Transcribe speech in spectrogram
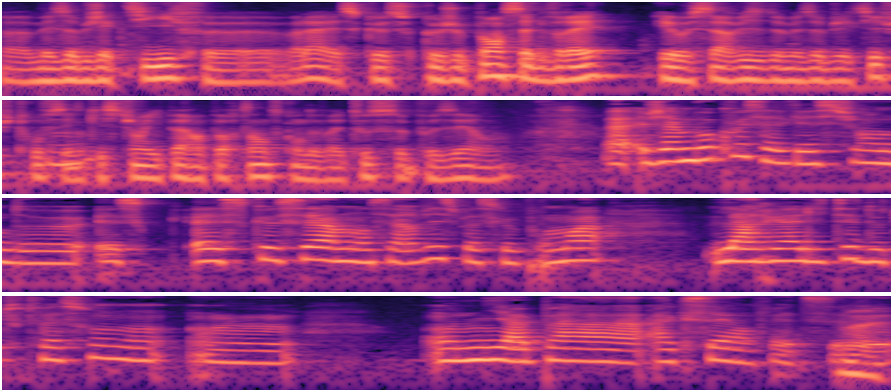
euh, mes objectifs, euh, voilà, est-ce que ce que je pense être vrai est au service de mes objectifs? Je trouve que c'est une mm. question hyper importante qu'on devrait tous se poser. Bah, j'aime beaucoup cette question de est-ce est que c'est à mon service? Parce que pour moi, la réalité, de toute façon, on n'y a pas accès en fait. Euh,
